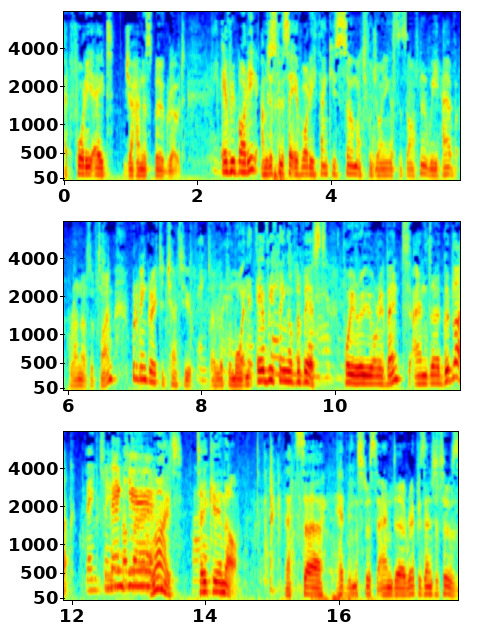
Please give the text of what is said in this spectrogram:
at 48 Johannesburg Road. Everybody, I'm just going to say everybody, thank you so much for joining us this afternoon. We have run out of time. Would have been great to chat to you Thank a you little more and us. everything of the best for your, your event and uh, good luck. Thank you. Thank you. Bye-bye. Right. Take care now. That's uh, headmistress and uh, representatives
